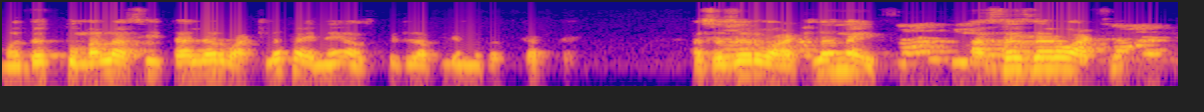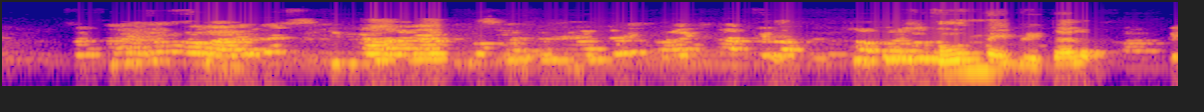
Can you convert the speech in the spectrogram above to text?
मदत तुम्हाला असं इथं आल्यावर वाटलं पाहिजे नाही? हॉस्पिटल आपली मदत करताय. असं जर वाटलं नाही असं जर वाटलं तोंड नाही भेटायला पाहिजे.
